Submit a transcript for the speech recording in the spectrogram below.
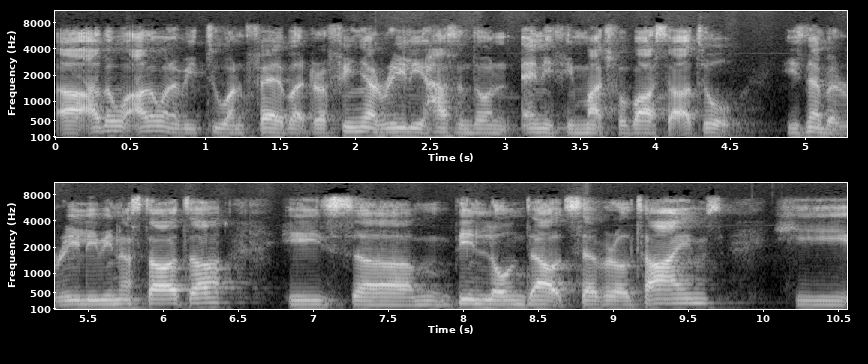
Uh, I don't I don't want to be too unfair, but Rafinha really hasn't done anything much for Barca at all. He's never really been a starter. He's um, been loaned out several times. He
